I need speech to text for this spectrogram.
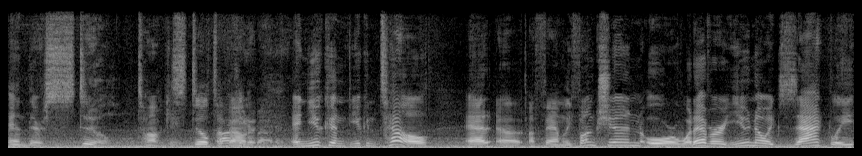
and they're still talking, Still talking about, about it. And you can you can tell at a, a family function or whatever, you know exactly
